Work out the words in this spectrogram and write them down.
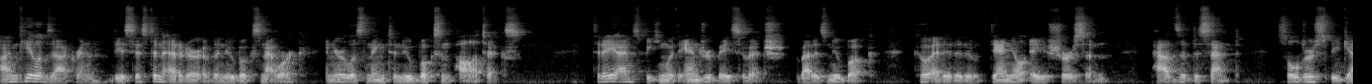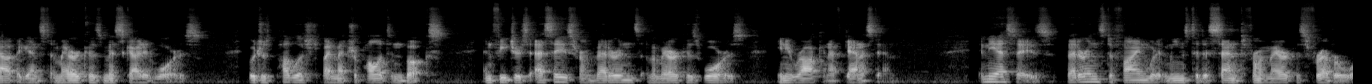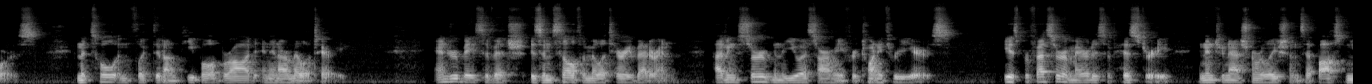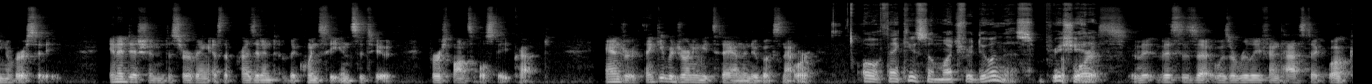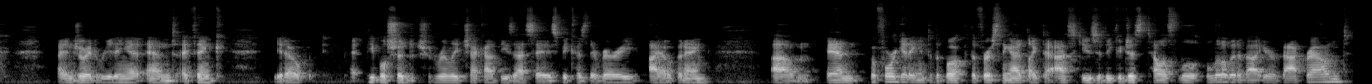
I'm Caleb Zakarin, the assistant editor of the New Books Network, and you're listening to New Books in Politics. Today I'm speaking with Andrew Bacevich about his new book, co edited with Daniel A. Sjursen Paths of Dissent Soldiers Speak Out Against America's Misguided Wars, which was published by Metropolitan Books and features essays from veterans of America's wars in Iraq and Afghanistan. In the essays, veterans define what it means to dissent from America's forever wars and the toll inflicted on people abroad and in our military. Andrew Bacevich is himself a military veteran, having served in the U.S. Army for 23 years. He is Professor Emeritus of History and International Relations at Boston University, in addition to serving as the president of the Quincy Institute for Responsible Statecraft. Andrew, thank you for joining me today on the New Books Network. Oh, thank you so much for doing this. Appreciate of course. it. This is a, was a really fantastic book. I enjoyed reading it, and I think you know people should should really check out these essays because they're very eye opening. Um, and before getting into the book, the first thing I'd like to ask you is if you could just tell us a little, a little bit about your background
